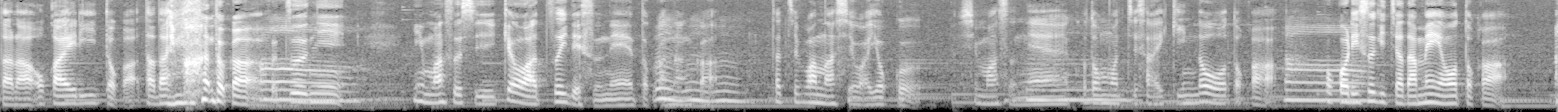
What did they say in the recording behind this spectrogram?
たら「おかえり」とか「ただいま」とか普通にいますし「今日は暑いですね」とかなんか立ち話はよくしますね。うん。子供っち最近どうとか怒怒りすぎちゃダメよとか。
